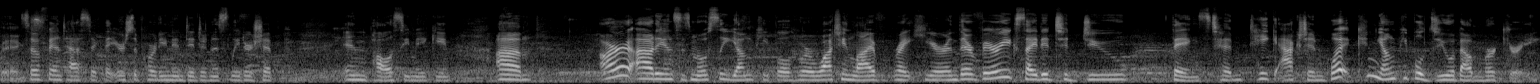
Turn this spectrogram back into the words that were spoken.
Thanks. So fantastic that you're supporting Indigenous leadership in policymaking. Um, our audience is mostly young people who are watching live right here, and they're very excited to do things to take action. What can young people do about mercury?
